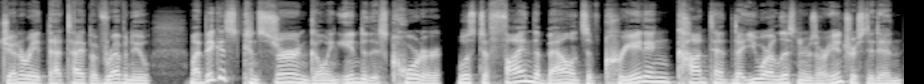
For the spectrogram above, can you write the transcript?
generate that type of revenue, my biggest concern going into this quarter was to find the balance of creating content that you, our listeners, are interested in,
